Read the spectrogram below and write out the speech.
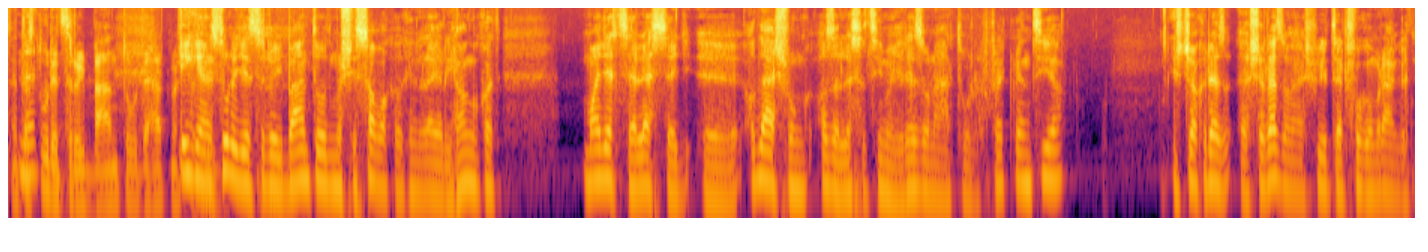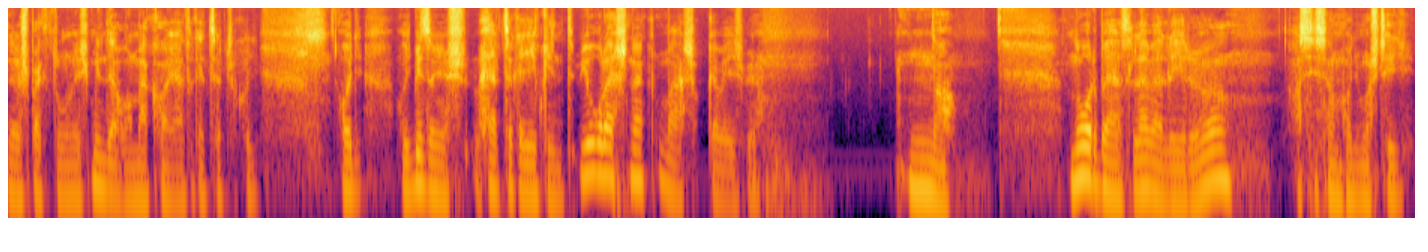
Hát az túl egyszerű, hogy bántó, de hát most... Igen, ez ez túl egyszerű, hogy bántod, most egy szavakkal kéne leírni hangokat. Majd egyszer lesz egy ö, adásunk, az lesz a címe, hogy rezonátor frekvencia, és csak rez, és a rezonáns filtert fogom rángatni a spektrumon, és mindenhol meghalljátok egyszer csak, hogy, hogy, hogy bizonyos hercek egyébként jól esnek, mások kevésbé. Na, Norbert leveléről azt hiszem, hogy most így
